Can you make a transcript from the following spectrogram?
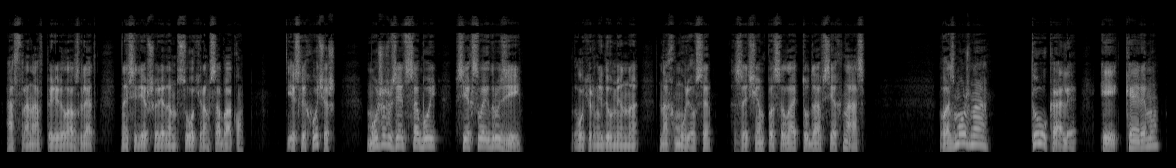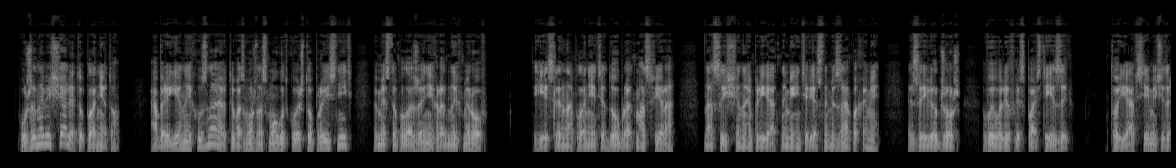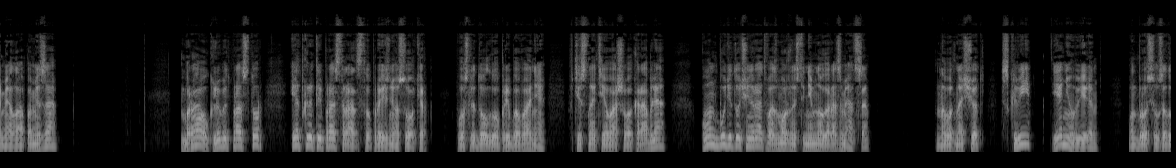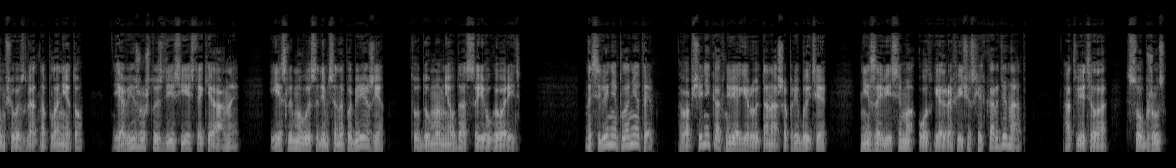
Астронавт перевела взгляд на сидевшую рядом с Уокером собаку. Если хочешь, можешь взять с собой всех своих друзей. Уокер недоуменно нахмурился. Зачем посылать туда всех нас? Возможно, Тукали и Керему уже навещали эту планету. Аборигены их узнают и, возможно, смогут кое-что прояснить в местоположении их родных миров. Если на планете добрая атмосфера, насыщенная приятными и интересными запахами, заявил Джордж, вывалив из пасти язык, то я всеми четырьмя лапами за. Браук любит простор и открытое пространство», — произнес Окер. «После долгого пребывания в тесноте вашего корабля он будет очень рад возможности немного размяться». «Но вот насчет Скви я не уверен». Он бросил задумчивый взгляд на планету. «Я вижу, что здесь есть океаны. Если мы высадимся на побережье, то, думаю, мне удастся ее уговорить». Население планеты вообще никак не реагирует на наше прибытие, независимо от географических координат. — ответила Собжус,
